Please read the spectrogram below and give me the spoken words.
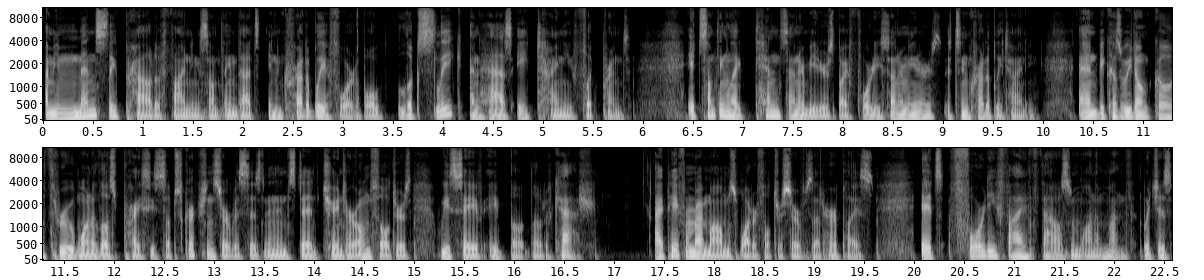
I'm immensely proud of finding something that's incredibly affordable, looks sleek, and has a tiny footprint. It's something like 10 centimeters by 40 centimeters. It's incredibly tiny. And because we don't go through one of those pricey subscription services and instead change our own filters, we save a boatload of cash. I pay for my mom's water filter service at her place. It's 45,000 won a month, which is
